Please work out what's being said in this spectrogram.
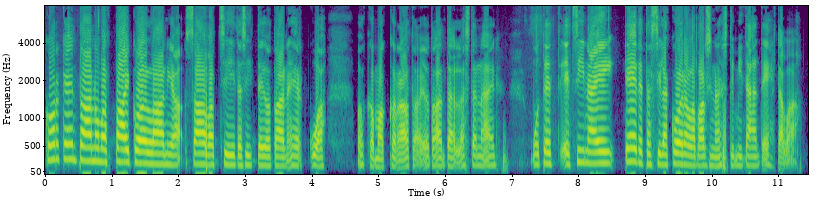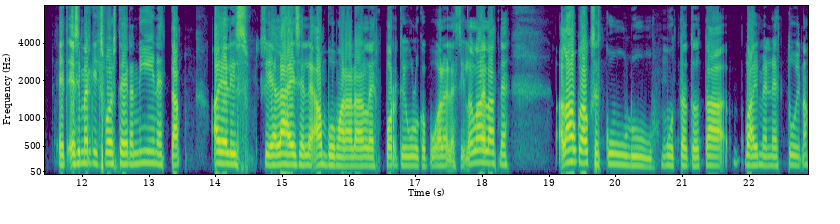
Korkeintaan ovat paikoillaan ja saavat siitä sitten jotain herkkua, vaikka makkaraa tai jotain tällaista näin. Mutta et, et siinä ei teetetä sillä koiralla varsinaisesti mitään tehtävää. Et esimerkiksi voisi tehdä niin, että ajelis siihen läheiselle ampumaradalle portin ulkopuolelle sillä lailla, että ne laukaukset kuuluu, mutta tota, vaimennettuina.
